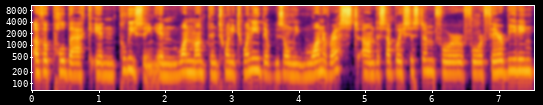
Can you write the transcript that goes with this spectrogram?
of a pullback in policing. In one month in 2020, there was only one arrest on the subway system for, for fare beating.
